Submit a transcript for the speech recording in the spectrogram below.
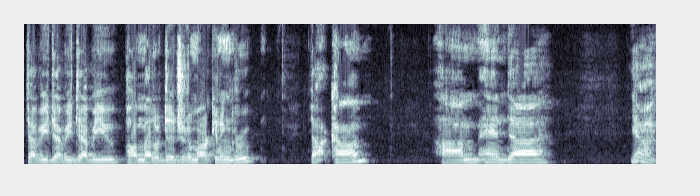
www.palmettodigitalmarketinggroup.com. Um, and uh, yeah,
